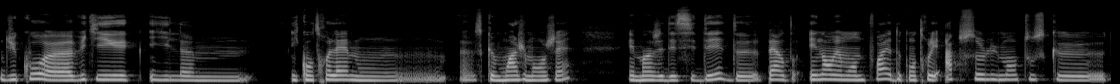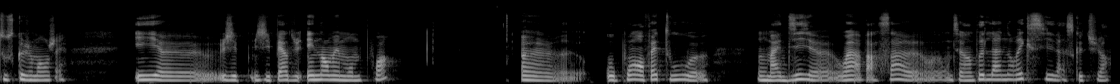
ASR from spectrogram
Du coup, vu qu'il il, il, contrôlait mon ce que moi je mangeais, et eh ben j'ai décidé de perdre énormément de poids et de contrôler absolument tout ce que tout ce que je mangeais. Et euh, j'ai perdu énormément de poids au point en fait où on m'a dit ouais à part ça on dirait un peu de l'anorexie là ce que tu as.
